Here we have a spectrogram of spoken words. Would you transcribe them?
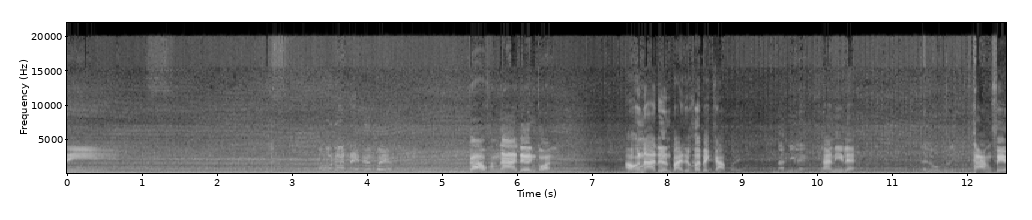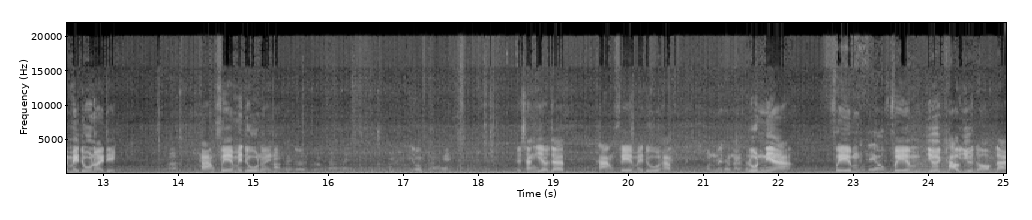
นี่ โอ้ด้านไหนเดินไปอะ ก็เอาข้างหน้าเดินก่อน เอาข้างหน้าเดินไปเดี๋ยวค่อยไปกลับ ด้านนี้แหละหน้านี้แหละได้ลงดูดิถางเฟรมให้ดูหน่อยดิฮะถางเฟรมให้ดูหน่อยดิเออเดี๋ยวทางให้เดี๋ยวช่างเหี่ยวจะถางเฟรมให้ดูครับ มันไม่ถนัดรุ่นเนี้ยเฟรม หมดแล้วเฟรมยืดเข้ายืดออกได้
